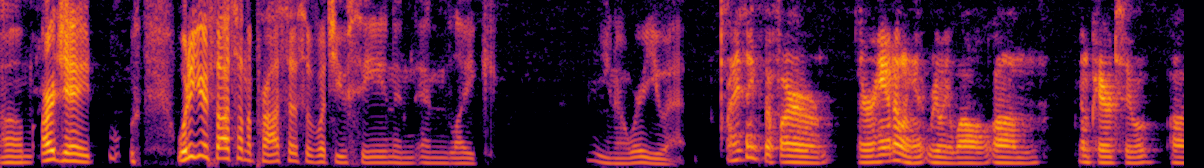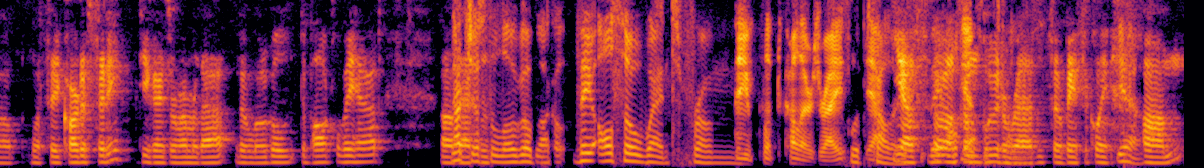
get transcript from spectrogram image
Um, RJ, what are your thoughts on the process of what you've seen and and like, you know, where are you at? I think the fire they're handling it really well um, compared to uh, let's say Cardiff City. Do you guys remember that the logo debacle they had? Uh, Not just in- the logo buckle. They also went from They flipped colors, right? flipped yeah. colors. yes They also from flipped blue to red. So basically, Yeah. um,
